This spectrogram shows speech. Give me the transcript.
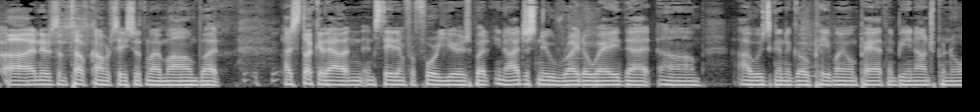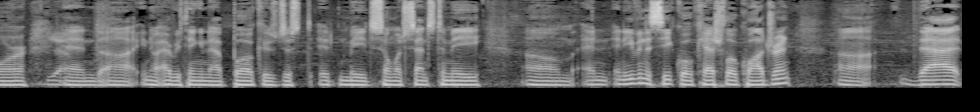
uh, and there was some tough conversations with my mom, but I stuck it out and, and stayed in for four years. But you know, I just knew right away that um, I was going to go pave my own path and be an entrepreneur. Yeah. And uh, you know, everything in that book is just it made so much sense to me. Um, and and even the sequel, Cash Flow Quadrant, uh, that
